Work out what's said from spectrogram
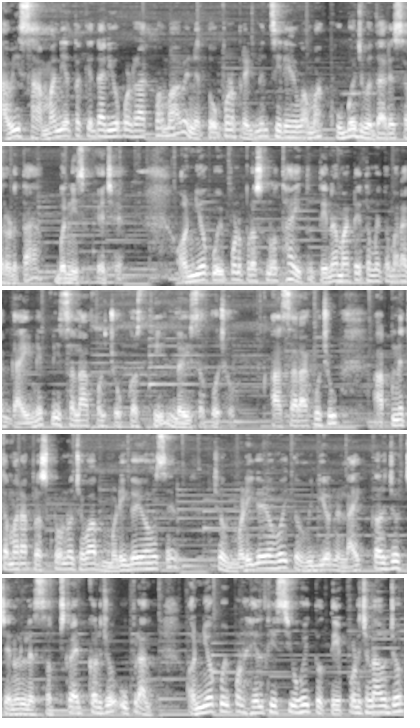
આવી સામાન્ય તકેદારીઓ પણ રાખવામાં આવે ને તો પણ પ્રેગ્નન્સી રહેવામાં ખૂબ જ વધારે સરળતા બની શકે છે. અન્ય કોઈ પણ પ્રશ્નો થાય તો તેના માટે તમે તમારા ગાયનેકની સલાહ પણ ચોક્કસથી લઈ શકો છો. આશા રાખું છું આપને તમારા પ્રશ્નોનો જવાબ મળી ગયો હશે. જો મળી ગયો હોય તો વિડીયોને લાઇક કરજો, ચેનલને સબસ્ક્રાઇબ કરજો. ઉપરાંત અન્ય કોઈ પણ હેલ્થ ઇસ્યુ હોય તો તે પણ જણાવજો.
